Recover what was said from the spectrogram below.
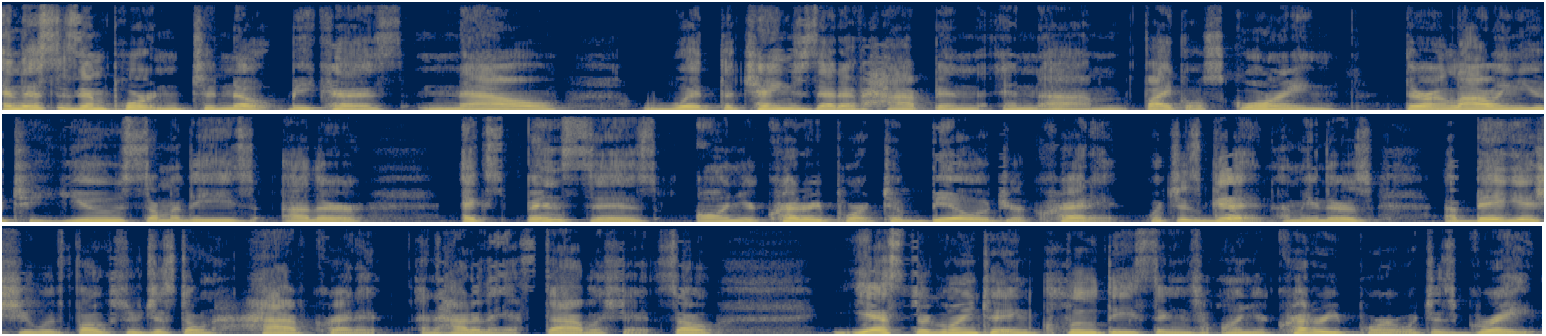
And this is important to note because now with the changes that have happened in um, FICO scoring, they're allowing you to use some of these other expenses on your credit report to build your credit, which is good. I mean, there's a big issue with folks who just don't have credit and how do they establish it. So, yes, they're going to include these things on your credit report, which is great.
